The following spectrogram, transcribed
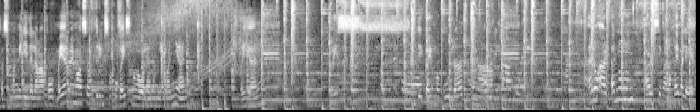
Tapos mamili na lang ako. Ayan, may mga soft drinks ako guys. Mga wala nang laman yan. Ayan. Kayo magulat na... Anong, anong RC malaki? Maliit?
